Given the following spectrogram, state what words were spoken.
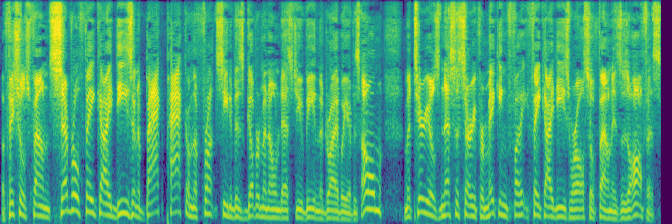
Officials found several fake IDs in a backpack on the front seat of his government owned SUV in the driveway of his home. Materials necessary for making fa- fake IDs were also found in his office.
